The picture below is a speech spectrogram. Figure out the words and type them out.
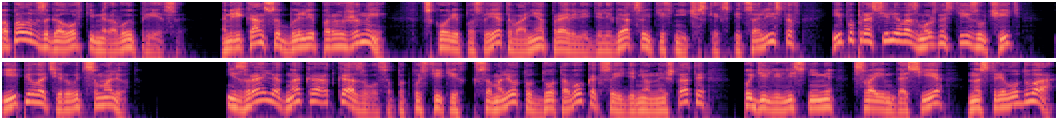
попала в заголовки мировой прессы. Американцы были поражены. Вскоре после этого они отправили делегацию технических специалистов и попросили возможности изучить и пилотировать самолет. Израиль, однако, отказывался подпустить их к самолету до того, как Соединенные Штаты поделились с ними своим досье на «Стрелу-2»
